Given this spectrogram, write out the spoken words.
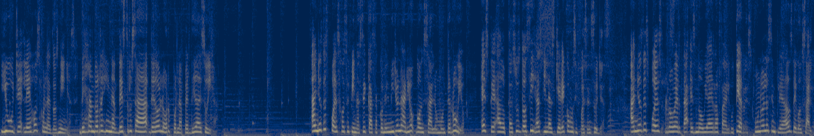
y huye lejos con las dos niñas, dejando a Regina destrozada de dolor por la pérdida de su hija. Años después, Josefina se casa con el millonario Gonzalo Monterrubio. Este adopta a sus dos hijas y las quiere como si fuesen suyas. Años después, Roberta es novia de Rafael Gutiérrez, uno de los empleados de Gonzalo.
